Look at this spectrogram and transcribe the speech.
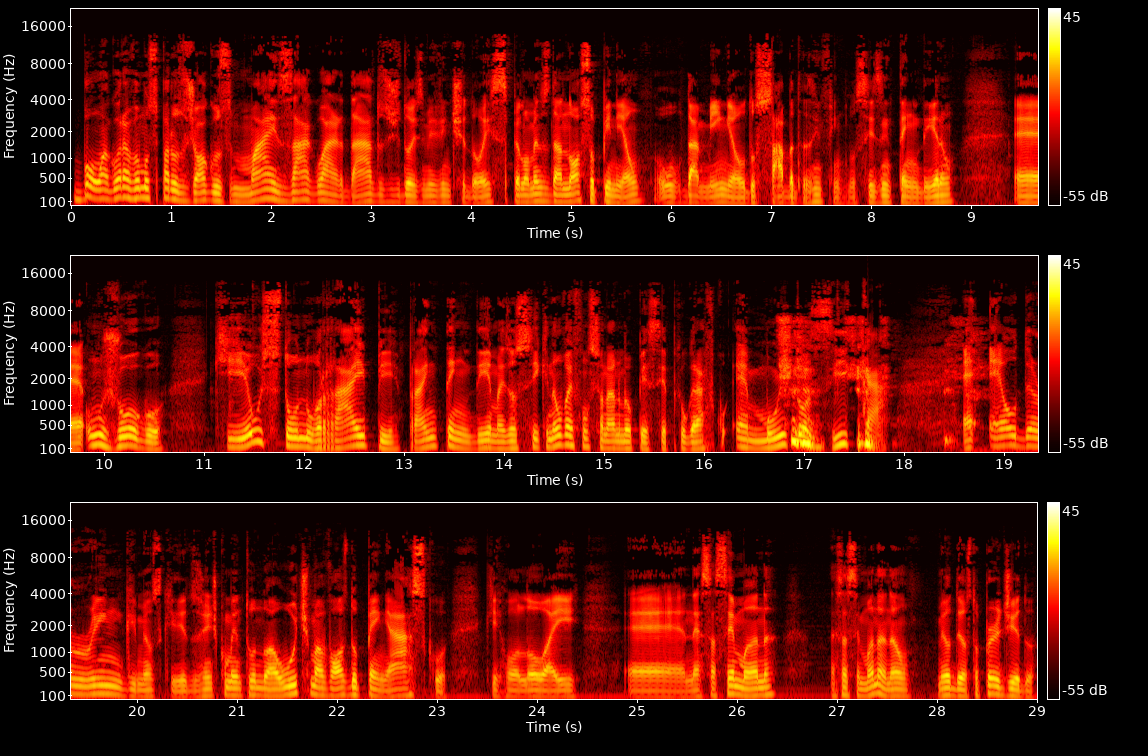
Bom, agora vamos para os jogos mais aguardados de 2022, pelo menos da nossa opinião, ou da minha, ou do Sábados, enfim, vocês entenderam. É um jogo que eu estou no hype para entender, mas eu sei que não vai funcionar no meu PC porque o gráfico é muito zica. É Elder Ring, meus queridos. A gente comentou na última voz do penhasco que rolou aí é, nessa semana. Nessa semana não, meu Deus, tô perdido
